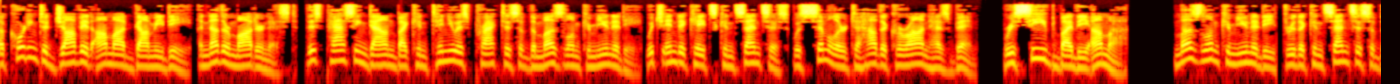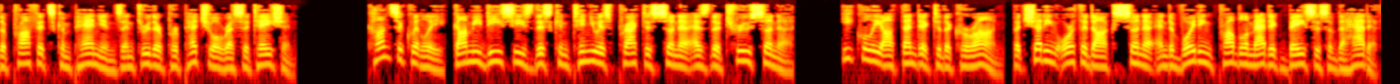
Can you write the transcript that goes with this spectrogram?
According to Javed Ahmad Ghamidi, another modernist, this passing down by continuous practice of the Muslim community which indicates consensus was similar to how the Quran has been received by the Ummah Muslim community through the consensus of the Prophet's companions and through their perpetual recitation. Consequently, Ghamidi sees this continuous practice sunnah as the true sunnah equally authentic to the Quran, but shedding orthodox sunnah and avoiding problematic basis of the hadith.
